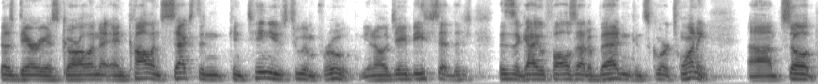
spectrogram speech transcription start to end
Does Darius Garland and Collin Sexton continues to improve? You know, JB said this, this is a guy who falls out of bed and can score 20. Um, so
